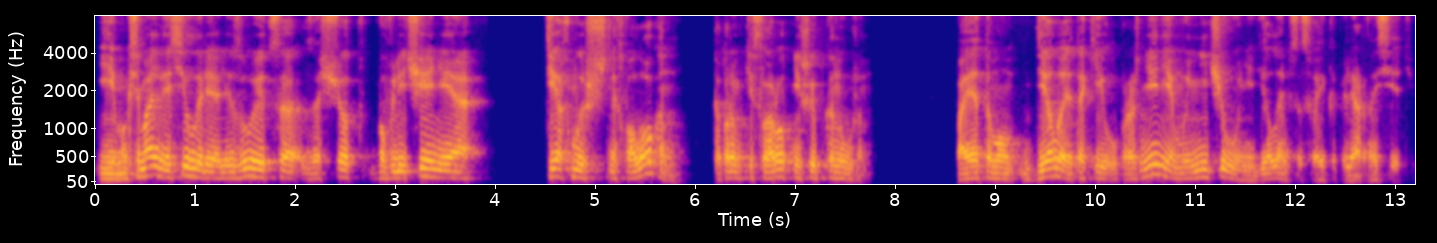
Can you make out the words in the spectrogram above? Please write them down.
И максимальная сила реализуется за счет вовлечения тех мышечных волокон, которым кислород не шибко нужен. Поэтому, делая такие упражнения, мы ничего не делаем со своей капиллярной сетью.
